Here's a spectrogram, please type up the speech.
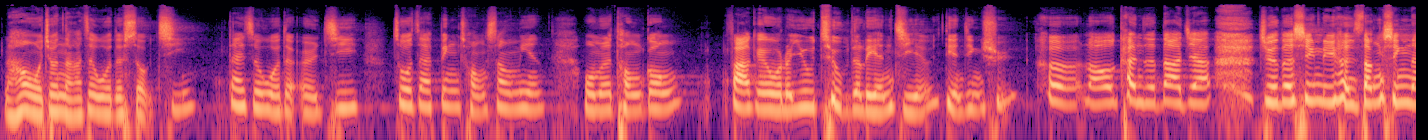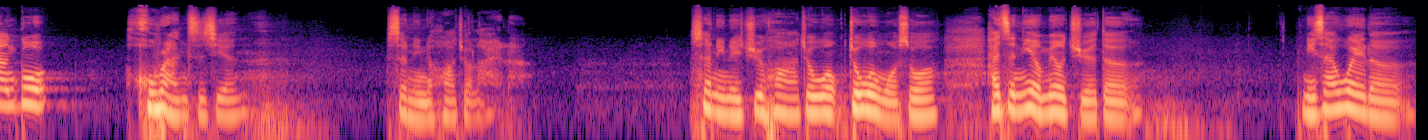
然后我就拿着我的手机，带着我的耳机，坐在病床上面，我们的童工发给我的 YouTube 的链接，点进去，呵，然后看着大家，觉得心里很伤心难过。忽然之间。圣灵的话就来了。圣灵的一句话就问，就问我说：“孩子，你有没有觉得你在为了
